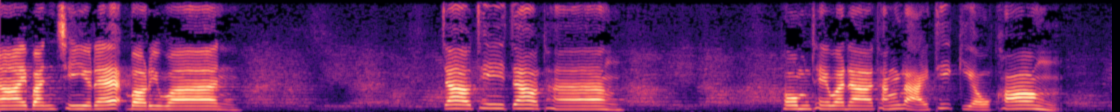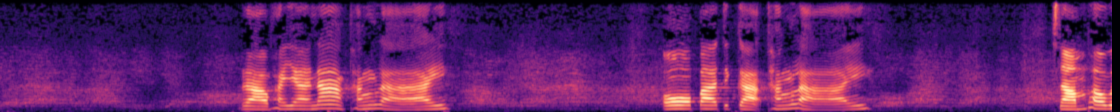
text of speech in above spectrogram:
นายบัญชีและบริวาร เจ้าที่เจ้าทางพรมเทวดาทั้งหลายที่เกี่ยวข้อง เราพญานาคทั้งหลาย โอปาติกะทั้งหลาย สัมภเว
